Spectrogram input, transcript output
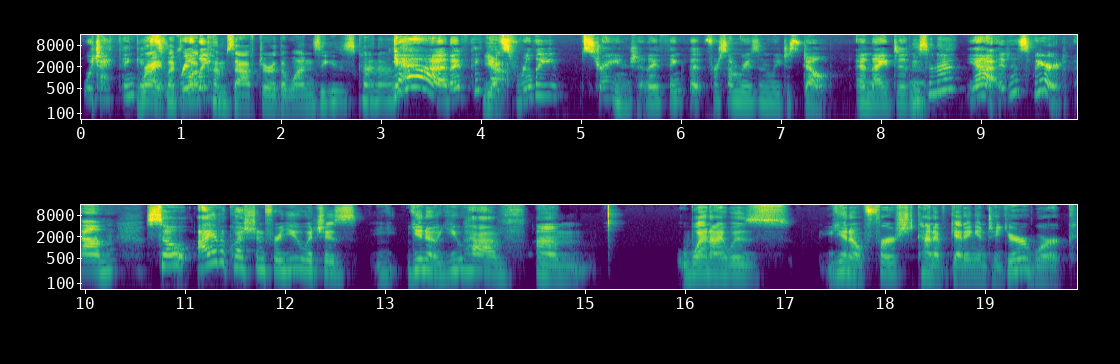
which I think right, like really, what comes after the onesies, kind of. Yeah, and I think yeah. that's really strange, and I think that for some reason we just don't. And I didn't. Isn't it? Yeah, it is weird. Um, so I have a question for you, which is, you know, you have um, when I was you know, first kind of getting into your work,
